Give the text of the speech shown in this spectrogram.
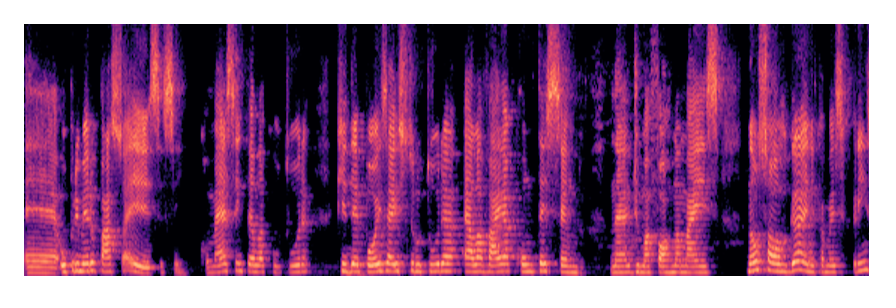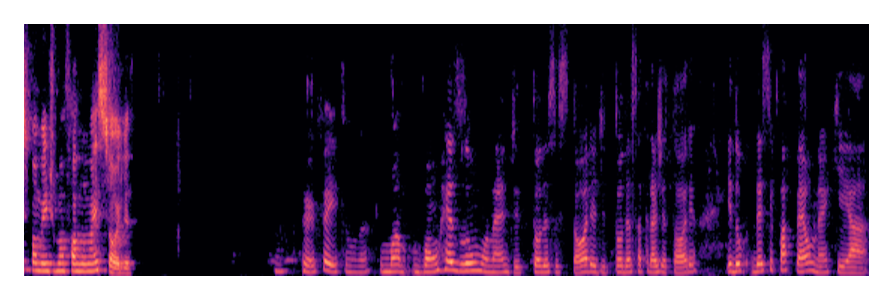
É, o primeiro passo é esse, assim comecem pela cultura, que depois a estrutura ela vai acontecendo, né, de uma forma mais não só orgânica, mas principalmente de uma forma mais sólida. Perfeito, né? um bom resumo, né, de toda essa história, de toda essa trajetória e do, desse papel, né, que a,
